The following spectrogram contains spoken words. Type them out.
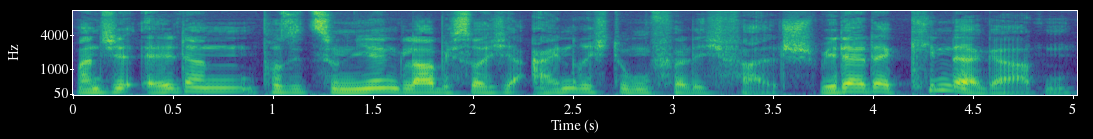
manche Eltern positionieren, glaube ich, solche Einrichtungen völlig falsch. Weder der Kindergarten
